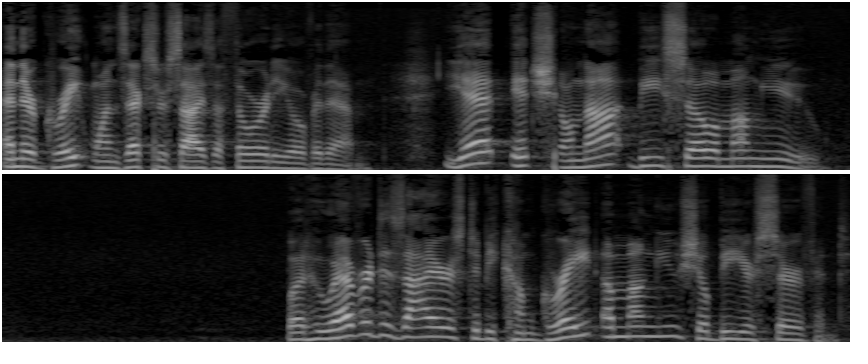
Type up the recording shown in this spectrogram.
and their great ones exercise authority over them. Yet it shall not be so among you. But whoever desires to become great among you shall be your servant.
